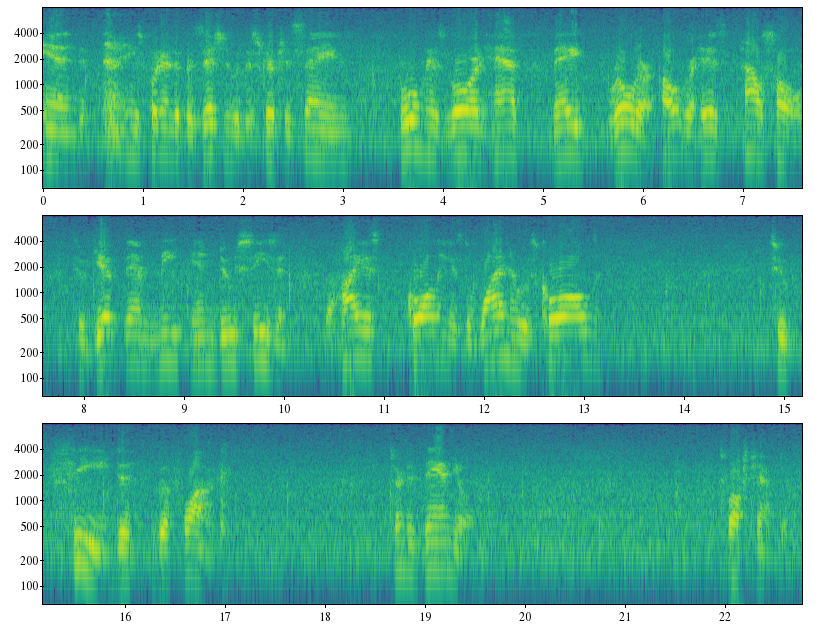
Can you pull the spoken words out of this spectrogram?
And he's put into position with the scripture saying, whom his Lord hath made ruler over his household to give them meat in due season. The highest calling is the one who is called to feed the flock. Turn to Daniel, 12th chapter.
